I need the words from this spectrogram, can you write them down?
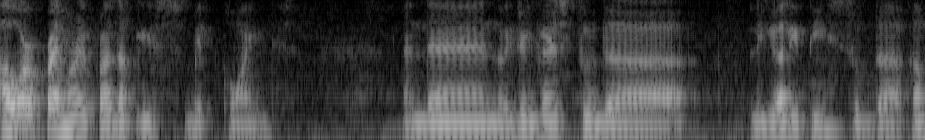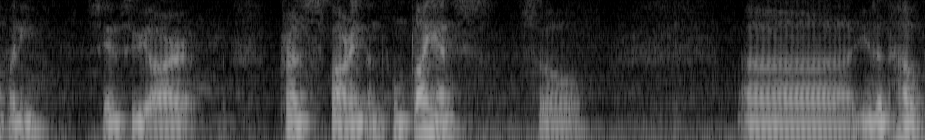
our primary product is Bitcoin. And then with regards to the legalities of the company, since we are transparent and compliance, so uh, you don't have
